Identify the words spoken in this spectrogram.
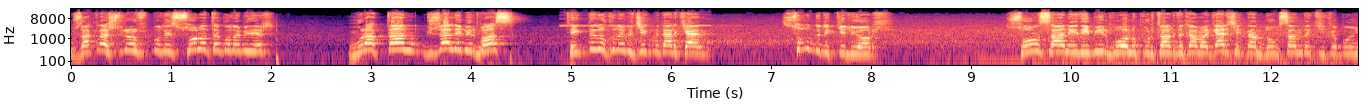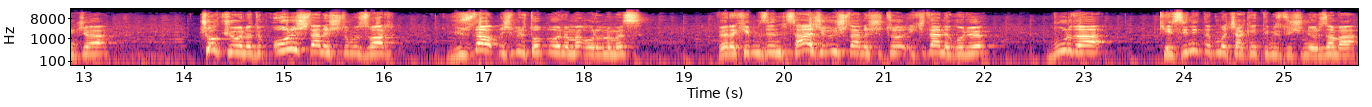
Uzaklaştırıyor futbolist. Son atak olabilir. Murat'tan güzel de bir pas. Tekte dokunabilecek mi derken son düdük geliyor. Son saniyede bir puanı kurtardık ama gerçekten 90 dakika boyunca çok iyi oynadık. 13 tane şutumuz var. %61 toplu oynama oranımız. Ve rakibimizin sadece 3 tane şutu, 2 tane golü. Burada kesinlikle bu maçı hak ettiğimizi düşünüyoruz ama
